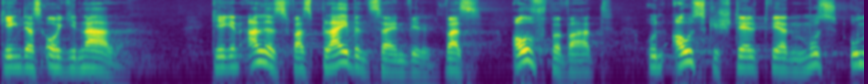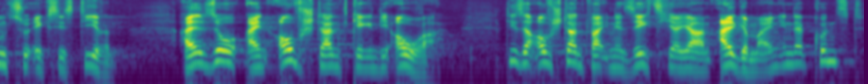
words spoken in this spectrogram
gegen das Original, gegen alles, was bleibend sein will, was aufbewahrt und ausgestellt werden muss, um zu existieren. Also ein Aufstand gegen die Aura. Dieser Aufstand war in den 60er Jahren allgemein in der Kunst,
